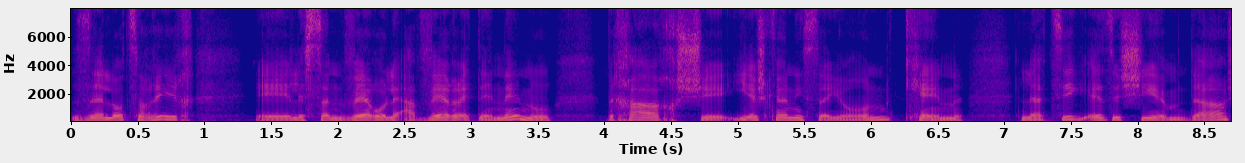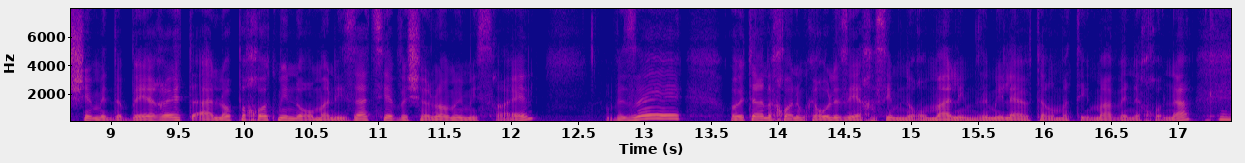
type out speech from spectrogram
זה לא צריך אה, לסנוור או לעוור את עינינו בכך שיש כאן ניסיון, כן, להציג איזושהי עמדה שמדברת על לא פחות מנורמליזציה ושלום עם ישראל. וזה, או יותר נכון, הם קראו לזה יחסים נורמליים, זו מילה יותר מתאימה ונכונה, okay. כן.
